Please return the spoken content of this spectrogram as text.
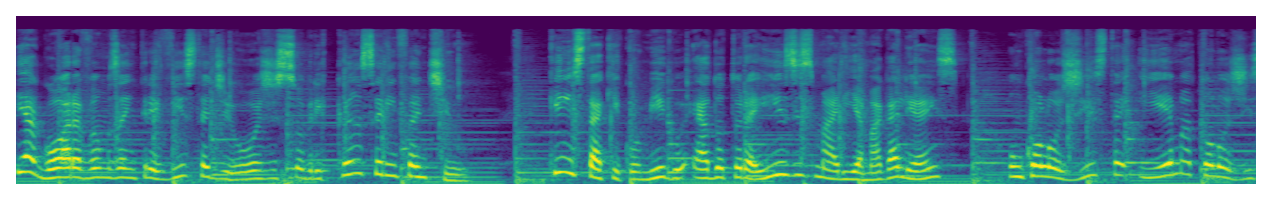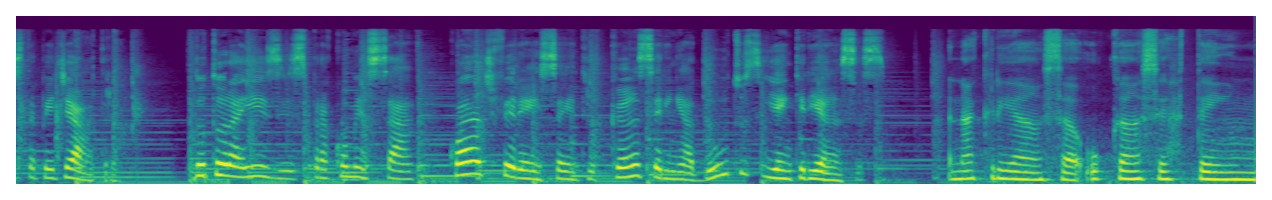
E agora vamos à entrevista de hoje sobre câncer infantil. Quem está aqui comigo é a doutora Isis Maria Magalhães, oncologista e hematologista pediatra. Doutora Isis, para começar, qual é a diferença entre o câncer em adultos e em crianças? Na criança, o câncer tem um,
